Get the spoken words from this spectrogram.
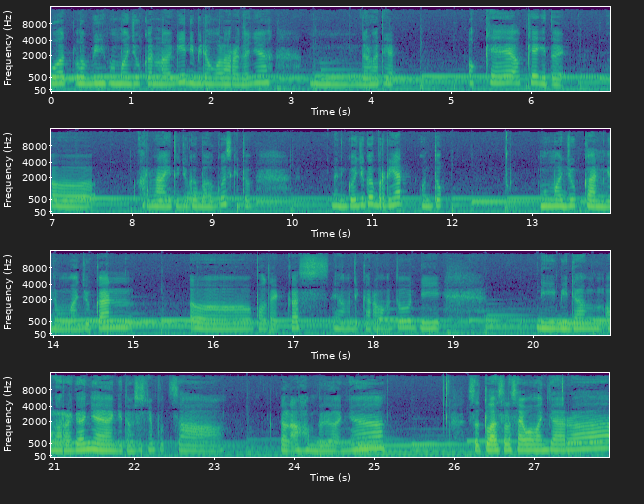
buat lebih memajukan lagi di bidang olahraganya. Hmm, dalam hati ya oke okay, oke okay, gitu. Uh, karena itu juga bagus gitu. Dan gue juga berniat untuk memajukan gitu memajukan uh, Poltekkes yang di Karawang itu di di bidang olahraganya gitu khususnya futsal. Dan alhamdulillahnya setelah selesai wawancara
